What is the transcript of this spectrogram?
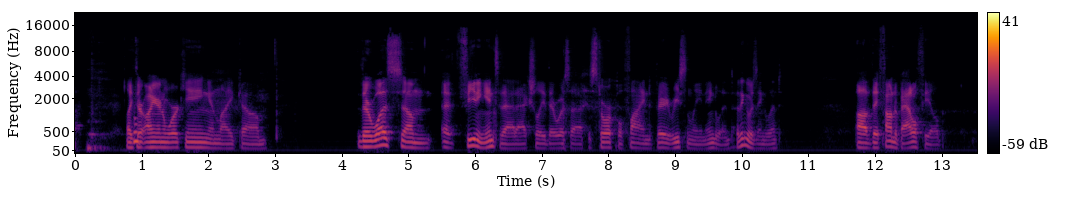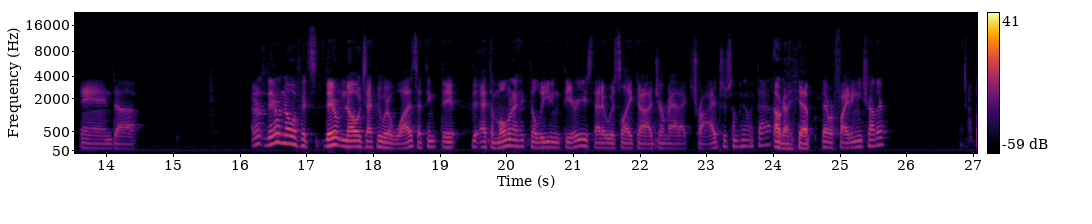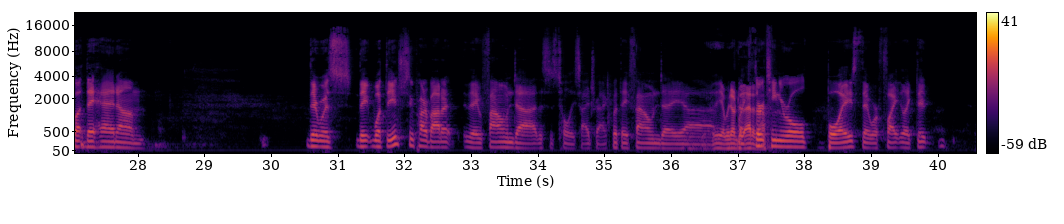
like their ironworking and like um, there was some uh, feeding into that. Actually, there was a historical find very recently in England. I think it was England. Of they found a battlefield, and uh, I don't. They don't know if it's. They don't know exactly what it was. I think they. At the moment, I think the leading theory is that it was like uh, Germanic tribes or something like that Okay. Yep. that were fighting each other. But they had um there was they what the interesting part about it they found uh this is totally sidetracked but they found a uh Yeah, we don't do like that enough. 13 year old boys that were fighting like the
